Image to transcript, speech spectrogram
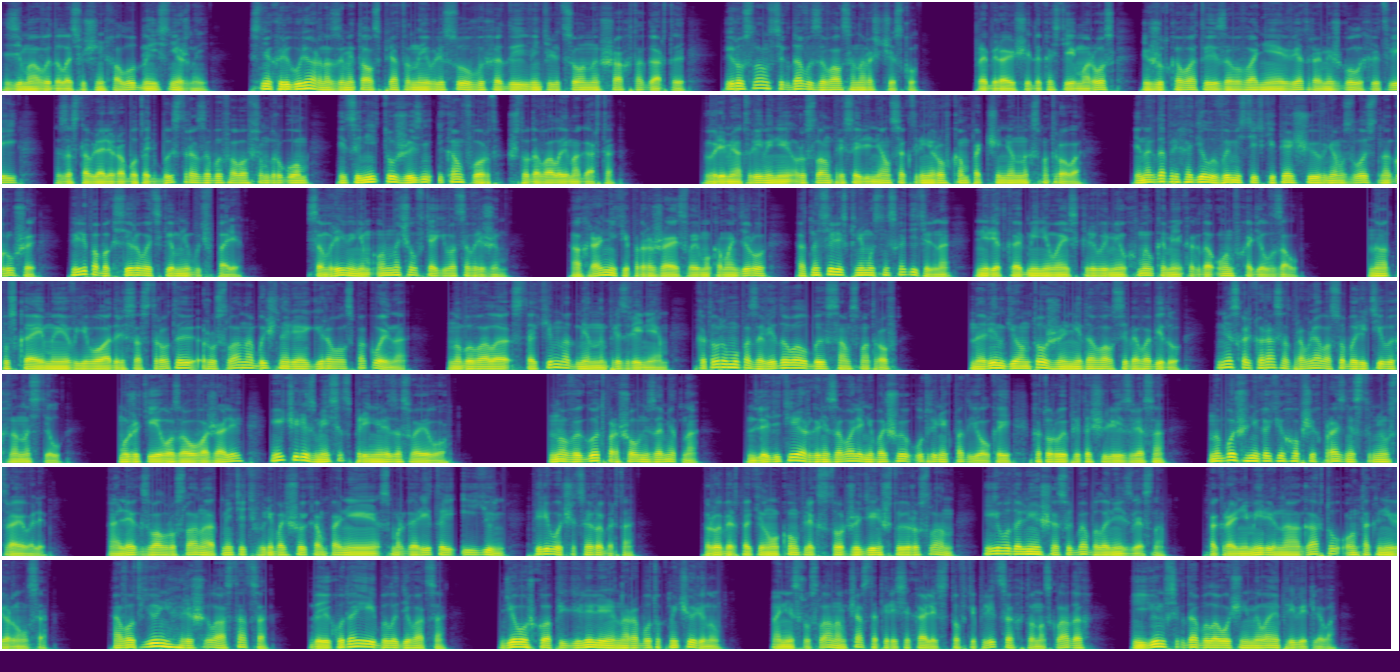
Зима выдалась очень холодной и снежной. Снег регулярно заметал спрятанные в лесу выходы вентиляционных шахт Агарты, и Руслан всегда вызывался на расческу. Пробирающий до костей мороз и жутковатые завывания ветра меж голых ветвей заставляли работать быстро, забыв обо всем другом, и ценить ту жизнь и комфорт, что давала им Агарта. Время от времени Руслан присоединялся к тренировкам подчиненных Смотрова. Иногда приходил выместить кипящую в нем злость на груши или побоксировать с кем-нибудь в паре. Со временем он начал втягиваться в режим. Охранники, подражая своему командиру, относились к нему снисходительно, нередко обмениваясь кривыми ухмылками, когда он входил в зал. На отпускаемые в его адрес остроты Руслан обычно реагировал спокойно, но бывало с таким надменным презрением, которому позавидовал бы сам Смотров. На ринге он тоже не давал себя в обиду, несколько раз отправлял особо ретивых на настил. Мужики его зауважали и через месяц приняли за своего. Новый год прошел незаметно. Для детей организовали небольшой утренник под елкой, которую притащили из леса, но больше никаких общих празднеств не устраивали. Олег звал Руслана отметить в небольшой компании с Маргаритой июнь, переводчицей Роберта. Роберт покинул комплекс в тот же день, что и Руслан, и его дальнейшая судьба была неизвестна. По крайней мере, на Агарту он так и не вернулся. А вот Юнь решила остаться. Да и куда ей было деваться? Девушку определили на работу к Мичурину. Они с Русланом часто пересекались то в теплицах, то на складах, и Юнь всегда была очень мила и приветлива.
